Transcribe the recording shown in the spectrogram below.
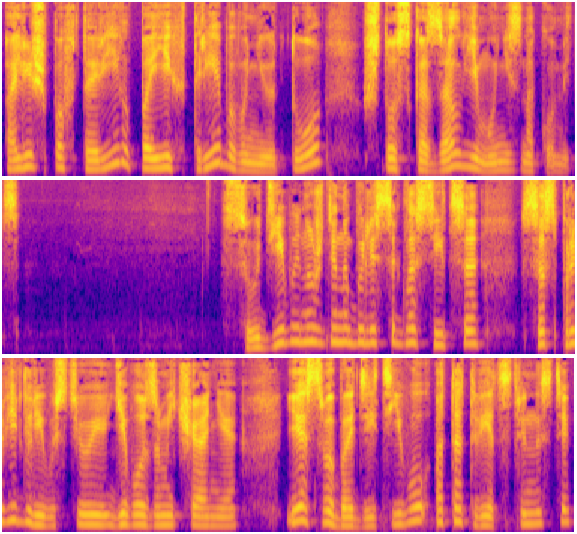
а лишь повторил по их требованию то, что сказал ему незнакомец. Судьи вынуждены были согласиться со справедливостью его замечания и освободить его от ответственности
